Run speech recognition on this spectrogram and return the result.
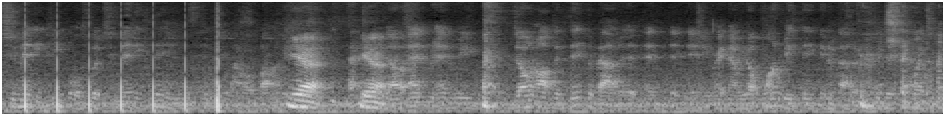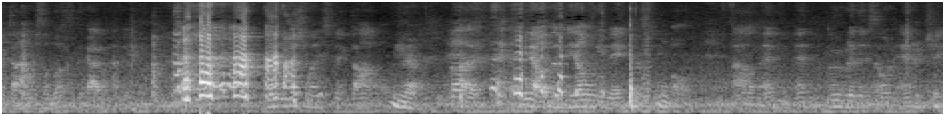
too many people to put too many things into our body. Yeah, You yeah. know, and, and we don't often think about it, and, and maybe right now we don't want to be thinking about it. We just went to McDonald's and looked at the guy behind me. We just went to McDonald's. No. But, you know, the meal we make for people, um, and, and food with its own energy.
